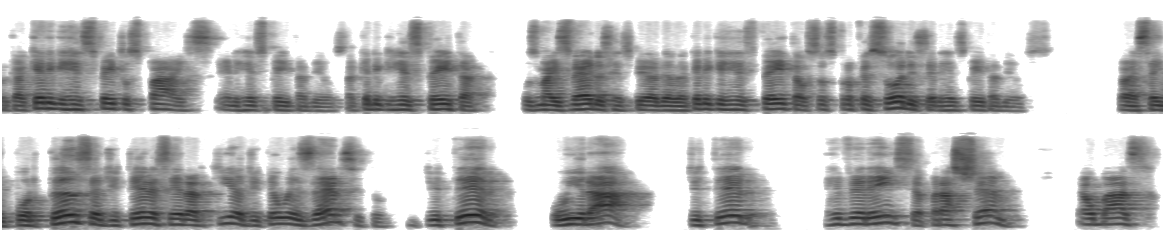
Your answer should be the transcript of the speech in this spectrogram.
Porque aquele que respeita os pais, ele respeita a Deus. Aquele que respeita os mais velhos, respeita a Deus. Aquele que respeita os seus professores, ele respeita a Deus. Então, essa importância de ter essa hierarquia, de ter o exército, de ter o irá, de ter reverência para Hashem, é o básico,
